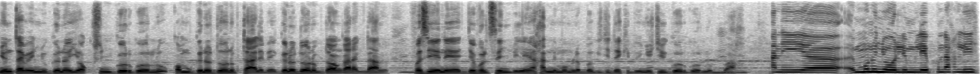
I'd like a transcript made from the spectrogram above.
ñun tamit ñu gën a yokk suñ góorgóorlu comme gën a doonub taalibe gën a doonub donga rek daal fas yéene jëfal sëñ bi li nga xam ne moom la bëgg ci dëkk bi ñu ciy góorgóorlu bu baax ni euh, mënuñoo lim lépp ndax li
